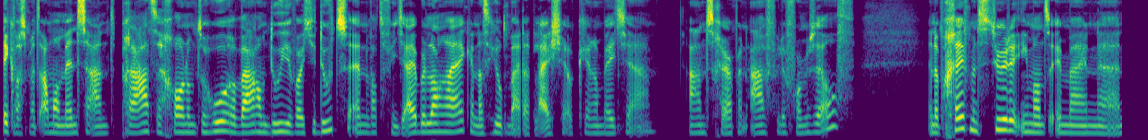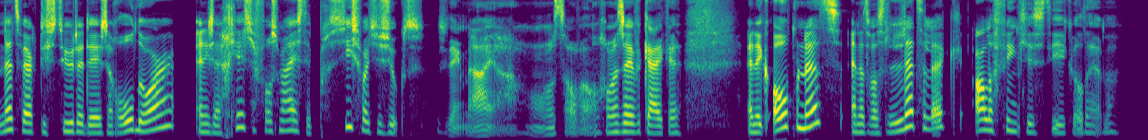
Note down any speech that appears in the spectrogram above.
ik was met allemaal mensen aan het praten, gewoon om te horen waarom doe je wat je doet en wat vind jij belangrijk. En dat hielp mij dat lijstje elke keer een beetje aanscherpen en aanvullen voor mezelf. En op een gegeven moment stuurde iemand in mijn eh, netwerk, die stuurde deze rol door. En die zei, Geertje, volgens mij is dit precies wat je zoekt. Dus ik denk, nou ja, dat zal wel. Gaan eens even kijken. En ik open het en het was letterlijk alle vinkjes die ik wilde hebben.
